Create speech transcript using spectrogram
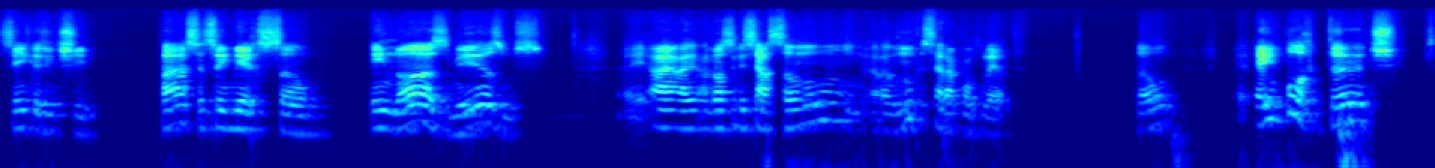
sem que a gente faça essa imersão em nós mesmos, a, a nossa iniciação não, nunca será completa. Então, é importante que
